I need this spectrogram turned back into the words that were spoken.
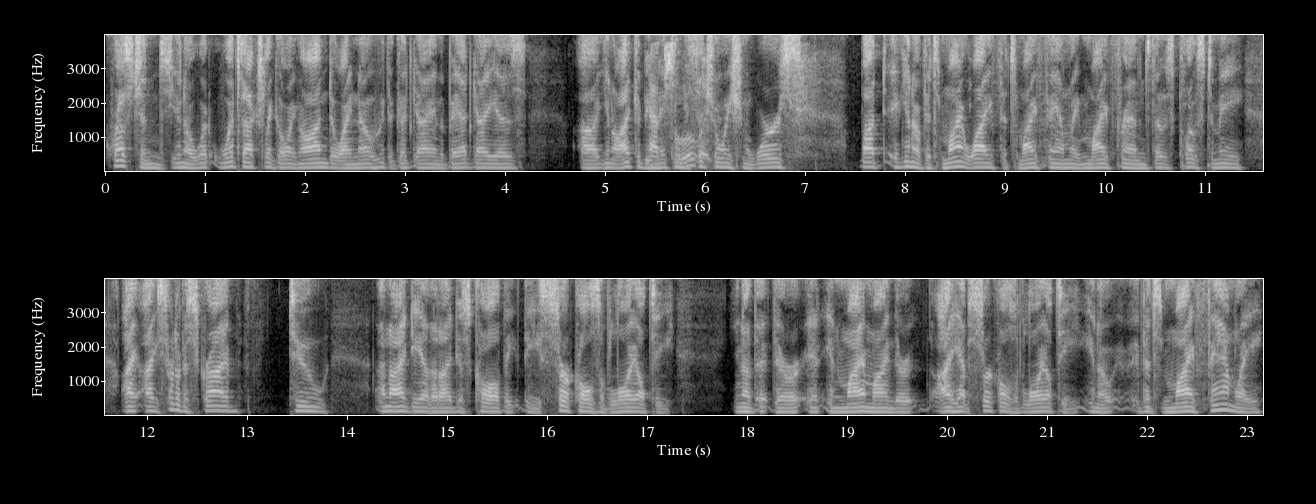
questions. You know, what what's actually going on? Do I know who the good guy and the bad guy is? Uh, you know, I could be Absolutely. making the situation worse. But you know, if it's my wife, it's my family, my friends, those close to me, I, I sort of ascribe to an idea that I just call the, the circles of loyalty. You know, there in my mind, there I have circles of loyalty. You know, if it's my family,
